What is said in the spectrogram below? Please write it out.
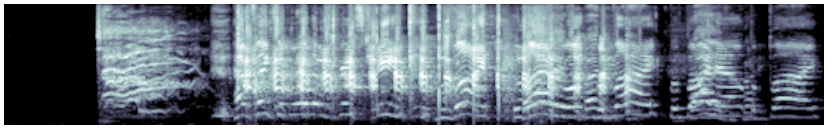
Have thanks everyone. That was a great stream. Bye bye. Bye bye everyone. Bye bye. Bye bye Bye, now. Bye bye.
